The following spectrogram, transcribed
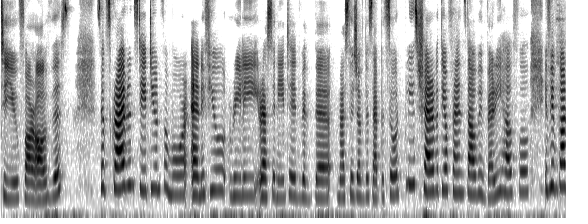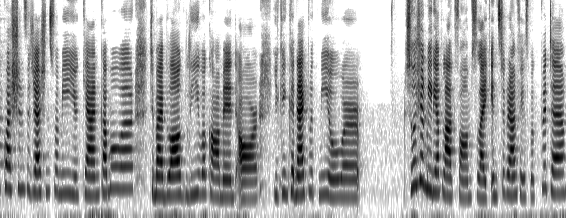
to you for all of this. Subscribe and stay tuned for more. And if you really resonated with the message of this episode, please share it with your friends. That would be very helpful. If you've got questions, suggestions for me, you can come over to my blog, leave a comment, or you can connect with me over social media platforms like Instagram, Facebook, Twitter.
